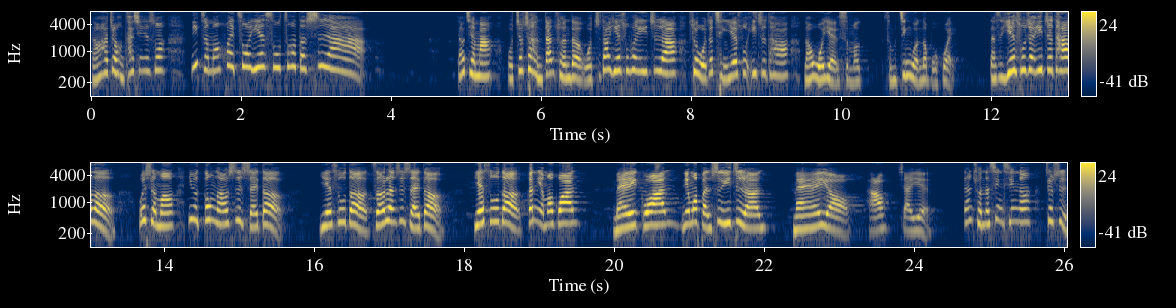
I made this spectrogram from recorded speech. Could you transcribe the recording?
然后他就很开心的说：“你怎么会做耶稣做的事啊？”了解吗？我就是很单纯的，我知道耶稣会医治啊，所以我就请耶稣医治他。然后我也什么什么经文都不会，但是耶稣就医治他了。为什么？因为功劳是谁的？耶稣的责任是谁的？耶稣的跟你有没有关？没关。你有没有本事医治人？没有。好，下一页。单纯的信心呢，就是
